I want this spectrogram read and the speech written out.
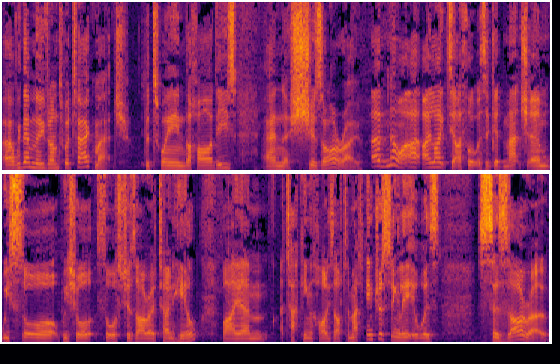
Uh, we then moved on to a tag match between the Hardys and Cesaro. Um, no, I, I liked it. I thought it was a good match. Um, we saw we saw, saw Cesaro turn heel by um, attacking the Hardys after the match. Interestingly, it was Cesaro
